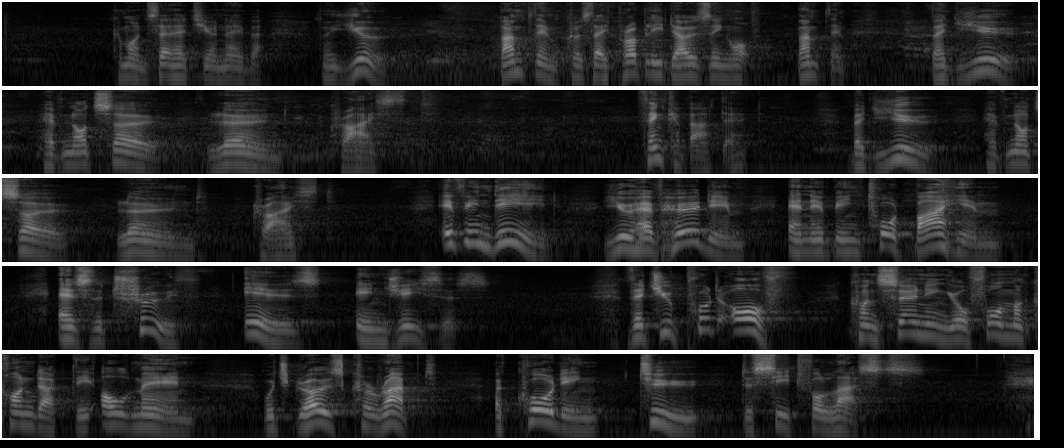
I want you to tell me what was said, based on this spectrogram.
Come on, say that to your neighbor. But you, bump them because they're probably dozing off. Bump them. But you have not so learned Christ. Think about that. But you have not so learned Christ. If indeed you have heard him and have been taught by him as the truth is in Jesus. That you put off concerning your former conduct the old man, which grows corrupt according to deceitful lusts,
